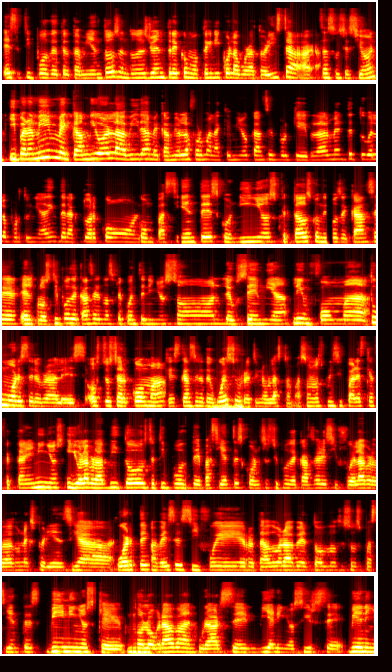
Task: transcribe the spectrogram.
este tipo de tratamientos. Entonces yo entré como técnico laboratorista a esta asociación y para mí me cambió la vida, me cambió la forma en la que miro cáncer porque realmente tuve la oportunidad de interactuar con, con pacientes, con niños afectados con tipos de cáncer. El, los tipos de cáncer más frecuentes en niños son leucemia, linfoma, tumores cerebrales, osteosarcoma, que es cáncer de hueso y retinoblastoma. Son los principales que afectan en niños. Y yo la verdad vi todo este tipo de pacientes con estos tipos de cánceres y fue la verdad una experiencia fuerte. A veces sí fue retadora ver todos esos pacientes. Vi niños que no lograban curarse, vi a niños irse, vi a niños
